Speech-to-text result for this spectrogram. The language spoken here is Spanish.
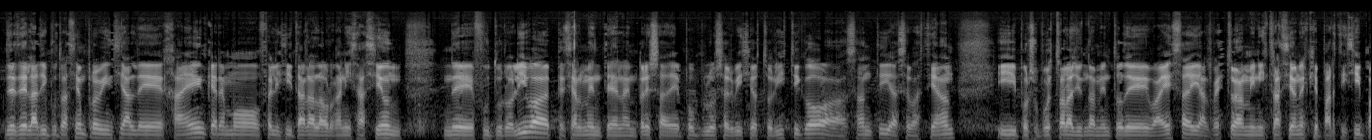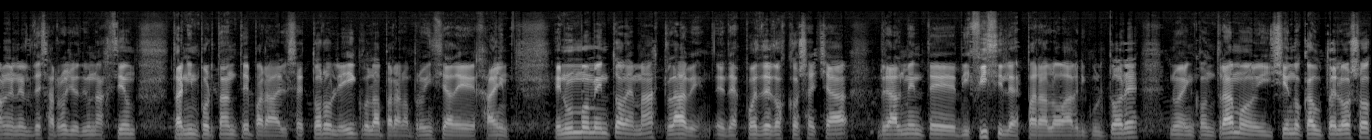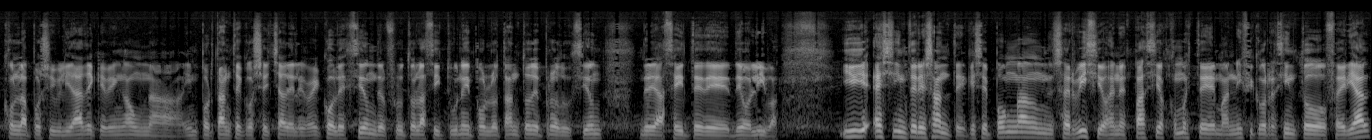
Desde la Diputación Provincial de Jaén queremos felicitar a la organización de Futuro Oliva, especialmente a la empresa de Populo Servicios Turísticos, a Santi, a Sebastián y por supuesto al Ayuntamiento de Baeza y al resto de administraciones que participan en el desarrollo de una acción tan importante para el sector oleícola, para la provincia de Jaén. En un momento además clave, eh, después de dos cosechas realmente difíciles para los agricultores, nos encontramos y siendo cautelosos con la posibilidad de que venga una importante cosecha de recolección del fruto de la aceituna y por lo tanto de producción de aceite de, oliva. Y es interesante que se pongan servicios en espacios como este magnífico recinto ferial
